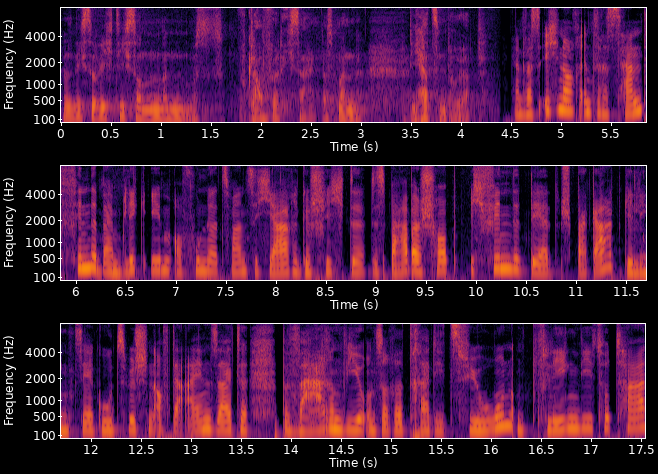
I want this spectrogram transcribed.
das ist nicht so wichtig, sondern man muss glaubwürdig sein, dass man die Herzen berührt. Und was ich noch interessant finde beim Blick eben auf 120 Jahre Geschichte des Barbershop, ich finde, der Spagat gelingt sehr gut zwischen auf der einen Seite bewahren wir unsere Tradition und pflegen die total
